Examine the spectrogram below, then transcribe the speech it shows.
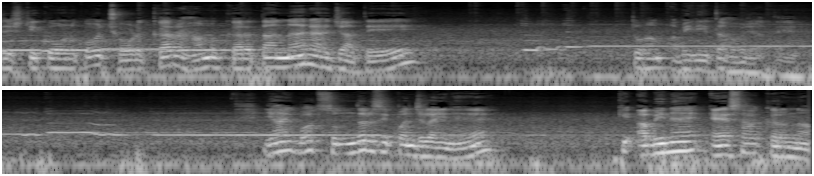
दृष्टिकोण को छोड़कर हम करता न रह जाते तो हम अभिनेता हो जाते हैं। यहाँ एक बहुत सुंदर सी पंचलाइन है कि अभिनय ऐसा करना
